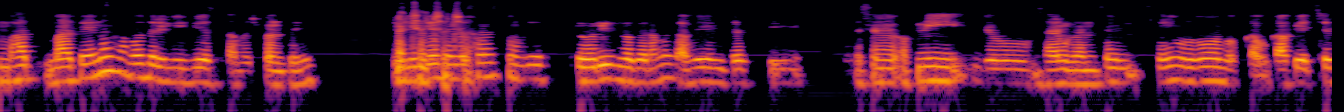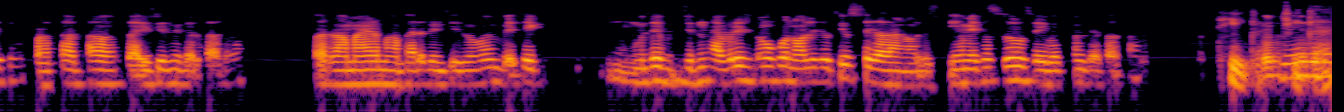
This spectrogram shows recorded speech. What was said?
बात बात है ना बहुत रिलीजियस था बचपन से ही। अच्छा रिलीजियस अच्छा। इन द सेंस मुझे स्टोरीज वगैरह में काफ़ी इंटरेस्ट थी। जैसे अपनी जो धर्म ग्रंथें थी वो का, काफ़ी अच्छे से पढ़ता था सारी चीज़ें करता था। और रामायण महाभारत इन चीज़ों में बेसिक मुझे जितना एवरेज लोगों को नॉलेज होती है उससे ज़्यादा नॉलेज थी। हमेशा शुरू से ही बचपन से ऐसा था। ठीक है ठीक है।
